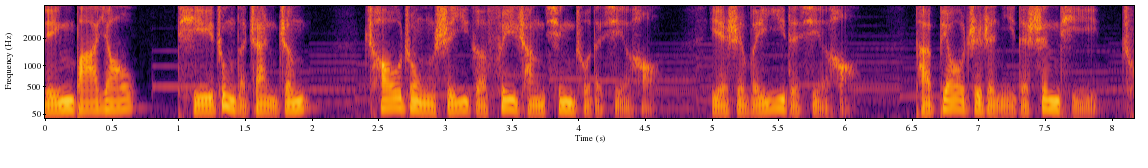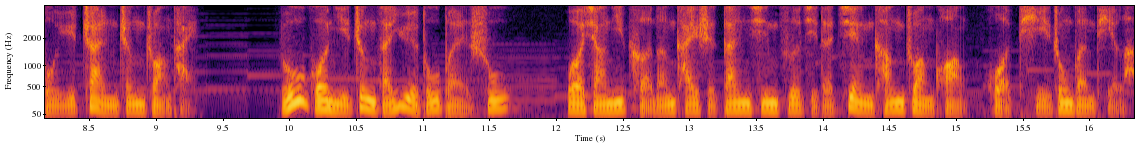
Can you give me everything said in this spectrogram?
零八幺，体重的战争，超重是一个非常清楚的信号，也是唯一的信号，它标志着你的身体处于战争状态。如果你正在阅读本书，我想你可能开始担心自己的健康状况或体重问题了。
